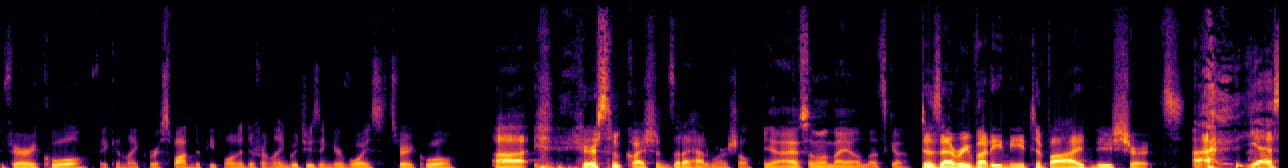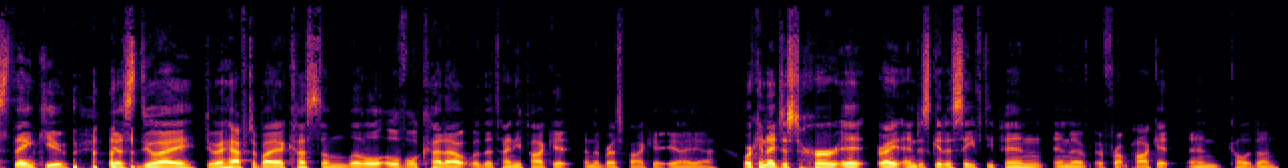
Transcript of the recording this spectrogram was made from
very cool. They can like respond to people in a different language using your voice. It's very cool. Uh, here are some questions that I had, Marshall. Yeah, I have some of my own. Let's go. Does everybody need to buy new shirts? Uh, yes, thank you. yes, do I do I have to buy a custom little oval cutout with a tiny pocket and the breast pocket? Yeah, yeah. Or can I just hur it right and just get a safety pin in a, a, front pocket and call it done?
